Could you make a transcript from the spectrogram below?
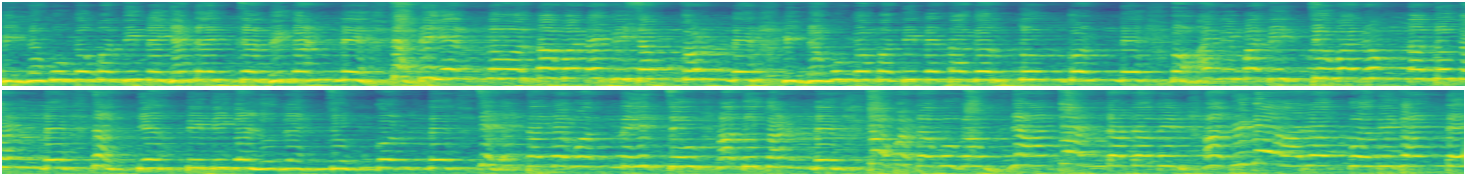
വിലമുഖമതിനെ ജടച്ചത് കണ്ട് ചതിയെന്നോർത്തവന വിഷം കൊണ്ട് വിലമുഖമതിനെ തകർത്തും കൊണ്ട് വാനി മതിച്ചു വരുന്നത് കണ്ട് സത്യസ്ഥിതികൾ ഉരച്ചും കൊണ്ട് ചേട്ടനെ വന്നിച്ചു അത് കണ്ട് കപടമുഖം ഞാൻ കണ്ടടവിൻ അധികാര കൊതി കണ്ടേ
